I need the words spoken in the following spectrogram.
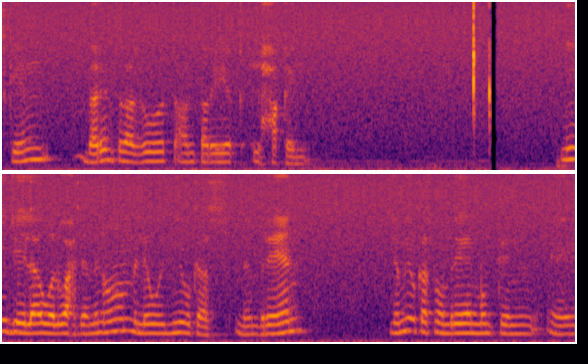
skin parenteral route عن طريق الحقن. نيجي لأول واحدة منهم اللي هو ال mucous membrane. ال mucous membrane ممكن آه،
